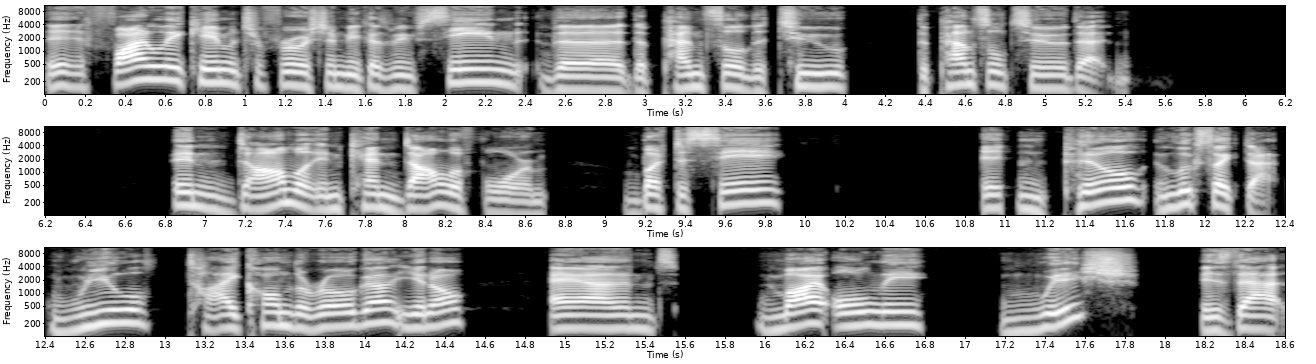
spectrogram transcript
It finally came into fruition because we've seen the the pencil, the two, the pencil two that in Dama in Kendama form but to see it in pill, it looks like that real Ticonderoga, you know? And my only wish is that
